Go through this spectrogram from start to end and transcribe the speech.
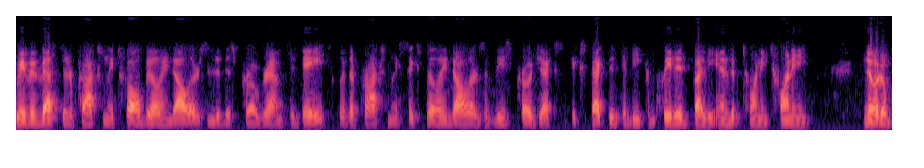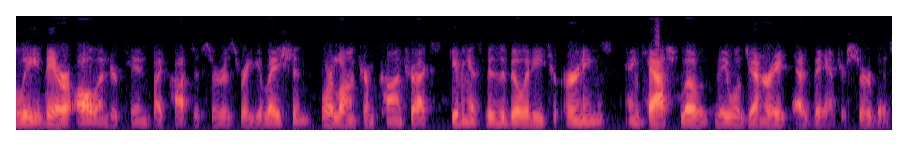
We have invested approximately $12 billion into this program to date, with approximately $6 billion of these projects expected to be completed by the end of 2020. Notably, they are all underpinned by cost of service regulation or long-term contracts, giving us visibility to earnings and cash flow they will generate as they enter service.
